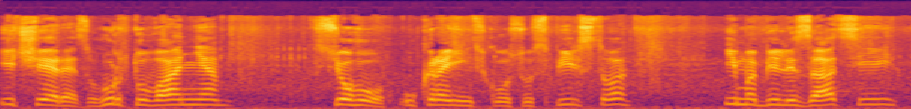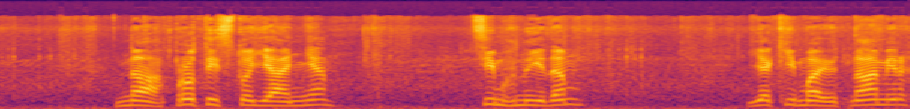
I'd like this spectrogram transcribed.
і через гуртування всього українського суспільства і мобілізації на протистояння цим гнидам, які мають намір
